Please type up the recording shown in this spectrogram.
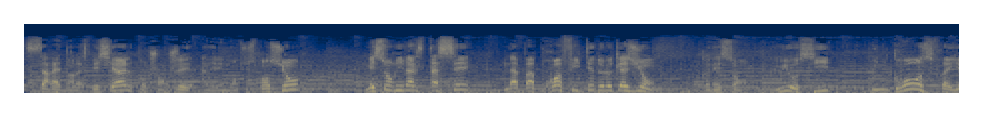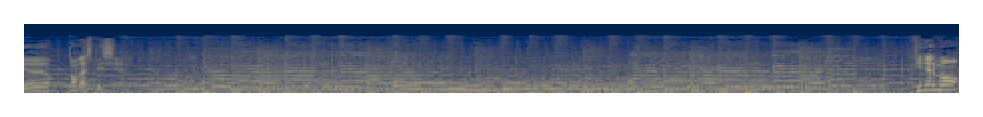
s'arrête dans la spéciale pour changer un élément de suspension, mais son rival Stassé n'a pas profité de l'occasion, connaissant lui aussi une grosse frayeur dans la spéciale. Finalement,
